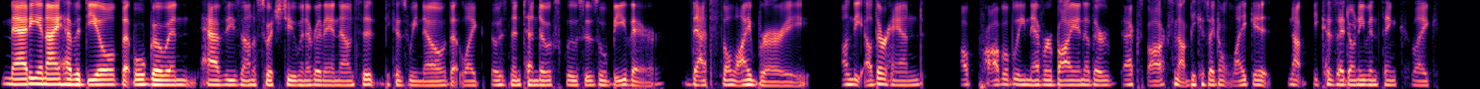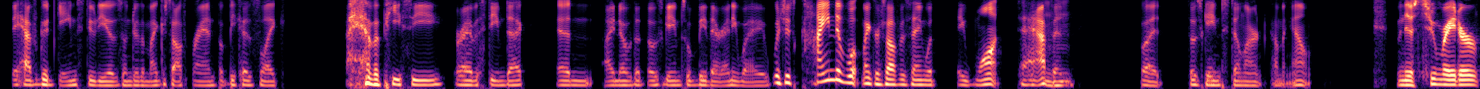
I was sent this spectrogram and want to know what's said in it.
Maddie and I have a deal that we'll go and have these on a Switch too whenever they announce it because we know that like those Nintendo exclusives will be there. That's the library. On the other hand, I'll probably never buy another Xbox, not because I don't like it, not because I don't even think like they have good game studios under the Microsoft brand, but because like I have a PC or I have a Steam Deck and I know that those games will be there anyway, which is kind of what Microsoft is saying what they want to happen, Mm-hmm. but those games still aren't coming out. I mean, there's Tomb Raider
